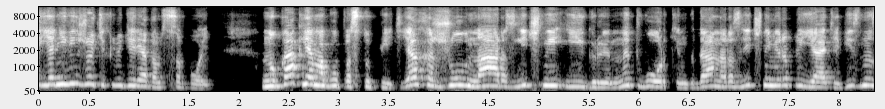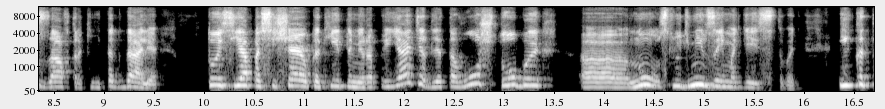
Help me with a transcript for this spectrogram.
я не вижу этих людей рядом с собой. Но как я могу поступить? Я хожу на различные игры, нетворкинг, да, на различные мероприятия, бизнес-завтраки и так далее. То есть я посещаю какие-то мероприятия для того, чтобы э, ну, с людьми взаимодействовать. И как,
